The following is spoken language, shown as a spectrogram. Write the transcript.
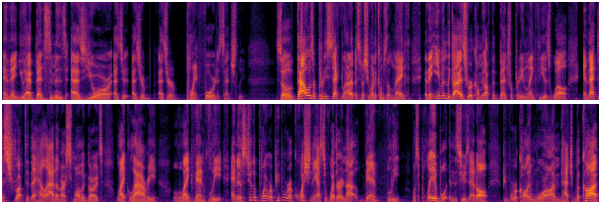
and then you had Ben Simmons as your as your as your as your point forward essentially. So that was a pretty stacked lineup, especially when it comes to length. And then even the guys who were coming off the bench were pretty lengthy as well. And that disrupted the hell out of our smaller guards like Lowry, like VanVleet. And it was to the point where people were questioning as to whether or not Van Vliet was playable in the series at all. People were calling more on Patrick McCaw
